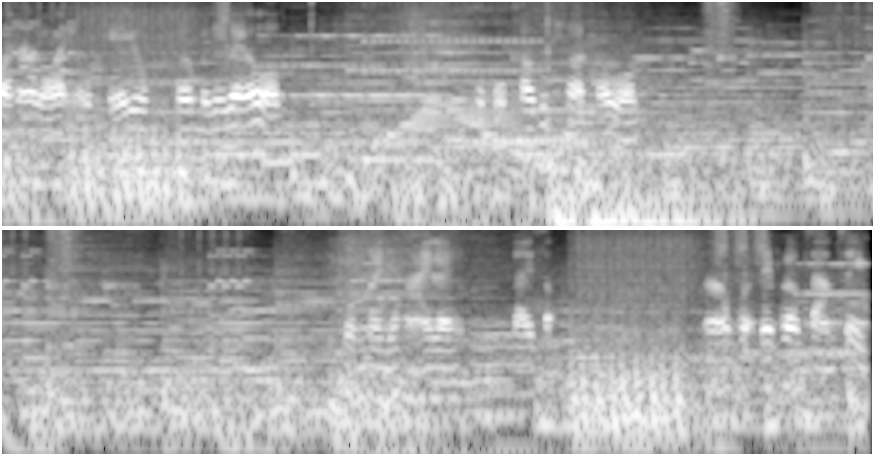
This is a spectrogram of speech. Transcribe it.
ร้อยห้าร้อยโอเคอยู่เพิ่มไปเรื่อยๆครับผมโอ้โหเข้าทุกช็อตครับผมตรงไหนจะหายเลยได้สักเอาได้เพิ่มสามสิบ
